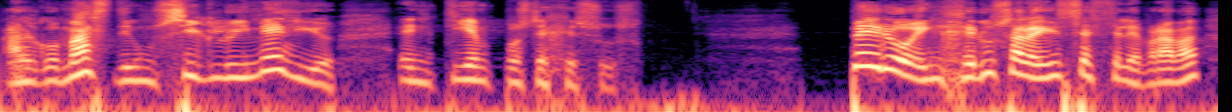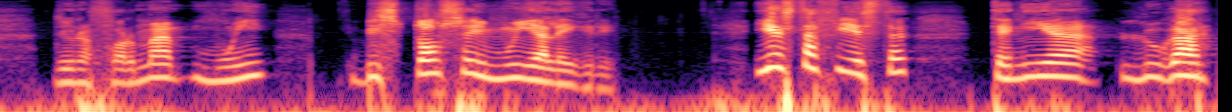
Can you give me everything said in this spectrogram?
algo más de un siglo y medio en tiempos de Jesús. Pero en Jerusalén se celebraba de una forma muy vistosa y muy alegre. Y esta fiesta tenía lugar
